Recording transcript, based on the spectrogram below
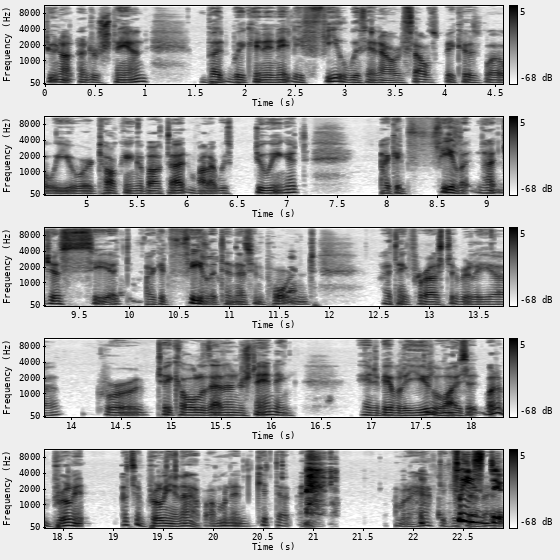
do not understand, but we can innately feel within ourselves. Because while you were talking about that, and while I was doing it, I could feel it, not just see it. I could feel it, and that's important. I think for us to really uh, grow, take hold of that understanding and to be able to mm-hmm. utilize it. What a brilliant! That's a brilliant app. I'm going to get that. App. I'm gonna have to. Please do,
